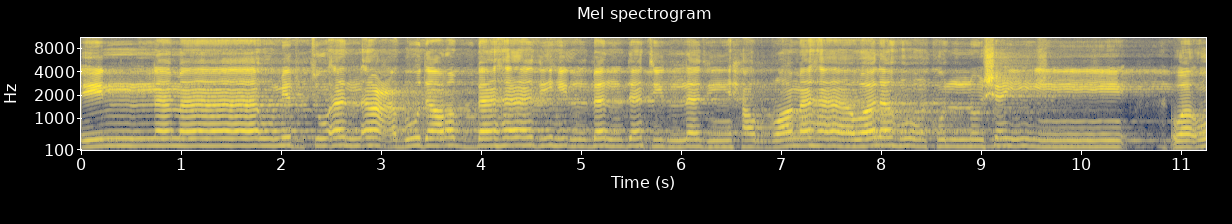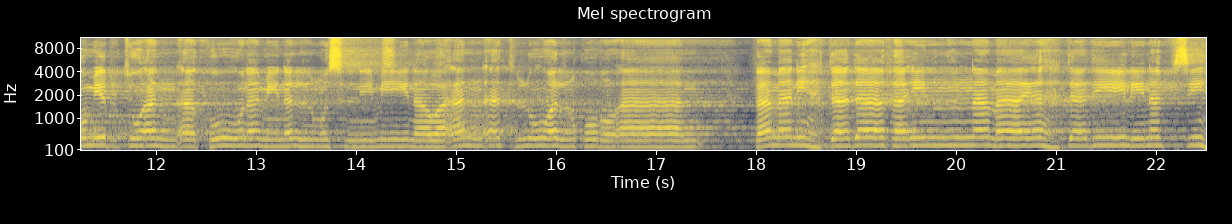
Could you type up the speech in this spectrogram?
إنما أمرت أن أعبد رب هذه البلدة الذي حرمها وله كل شيء وأمرت أن أكون من المسلمين وأن أتلو القرآن. فمن اهتدى فإنما يهتدي لنفسه.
